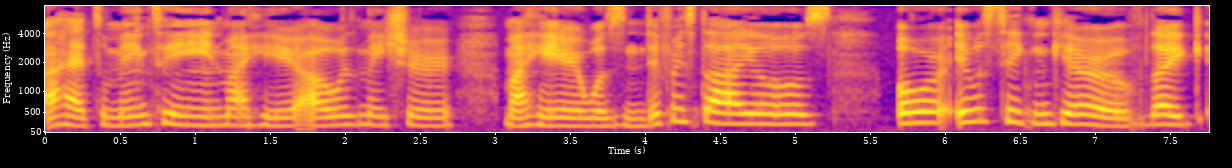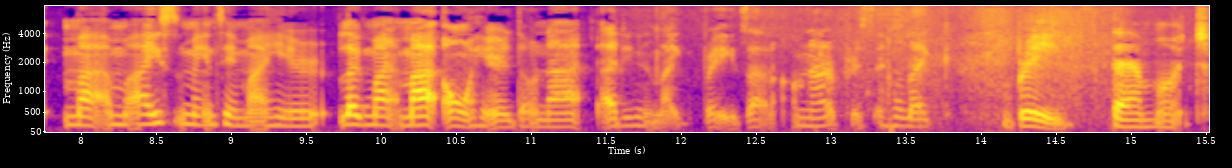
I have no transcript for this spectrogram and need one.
I had to maintain my hair. I always make sure my hair was in different styles. or it was taken care of. Like my, my, I used to maintain my hair, like my my own hair though. Not I didn't like braids. I I'm not a person who like braids that much.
